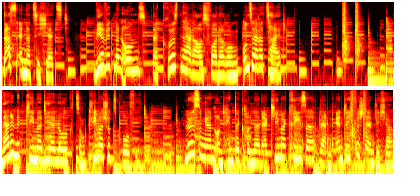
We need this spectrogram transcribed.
Das ändert sich jetzt. Wir widmen uns der größten Herausforderung unserer Zeit. Werde mit Klimadialog zum Klimaschutzprofi. Lösungen und Hintergründe der Klimakrise werden endlich verständlicher.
